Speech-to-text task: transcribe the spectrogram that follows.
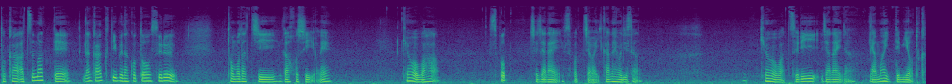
とか集まってなんかアクティブなことをする友達が欲しいよね。今日はスポッチャじゃないスポッチャは行かないおじさん。今日は釣りじゃないな。山行ってみようとか。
